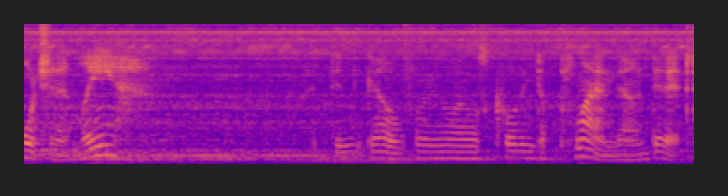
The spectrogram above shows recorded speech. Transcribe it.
Fortunately, go very well according to plan now, did it?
